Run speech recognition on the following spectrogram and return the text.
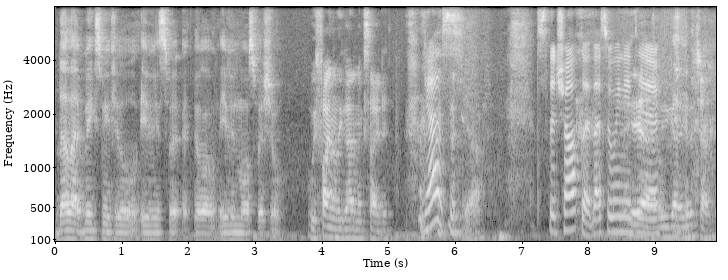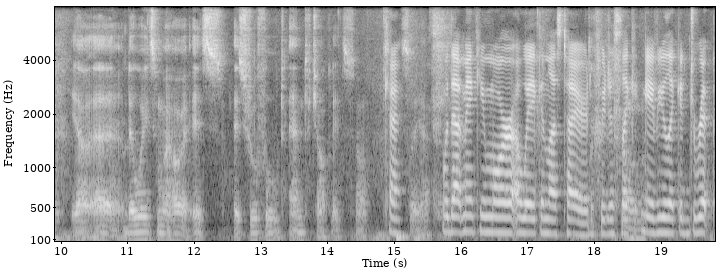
that like makes me feel even spe- well, even more special. We finally got him excited. yes. Yeah. It's the chocolate. That's what we need Yeah, to. we gotta get a chocolate. Yeah, uh, the way to my heart it's it's through food and chocolate. So Okay. so yeah. Would that make you more awake and less tired if we just like Um, gave you like a drip,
